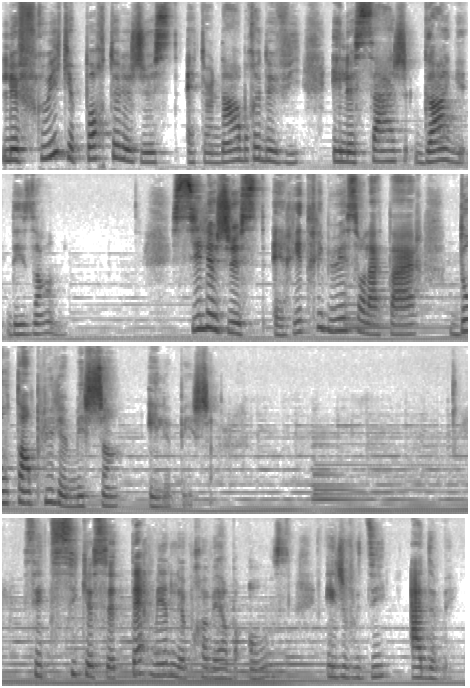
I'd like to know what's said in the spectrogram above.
Le fruit que porte le juste est un arbre de vie, et le sage gagne des âmes. Si le juste est rétribué sur la terre, d'autant plus le méchant et le pécheur. C'est ici que se termine le Proverbe 11 et je vous dis à demain.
